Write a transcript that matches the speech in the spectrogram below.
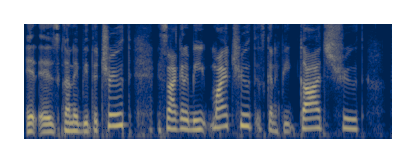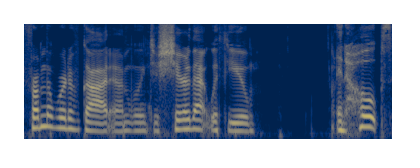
It is going to be the truth. It's not going to be my truth. It's going to be God's truth from the Word of God. And I'm going to share that with you in hopes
